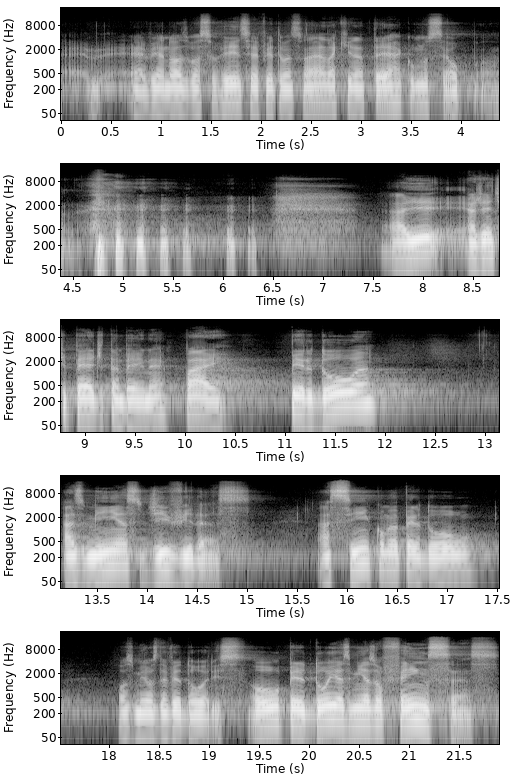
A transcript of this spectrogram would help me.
É, é venha a nós o vosso reino, seja feito aqui na terra como no céu. Aí a gente pede também, né? Pai, perdoa as minhas dívidas, assim como eu perdoo os meus devedores. Ou perdoe as minhas ofensas,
